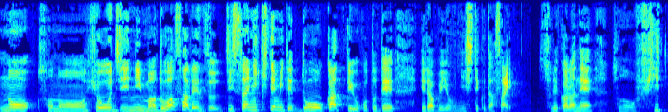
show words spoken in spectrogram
のその表示に惑わされず実際に着てみてどうかっていうことで選ぶようにしてください。それからねそのフィッ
